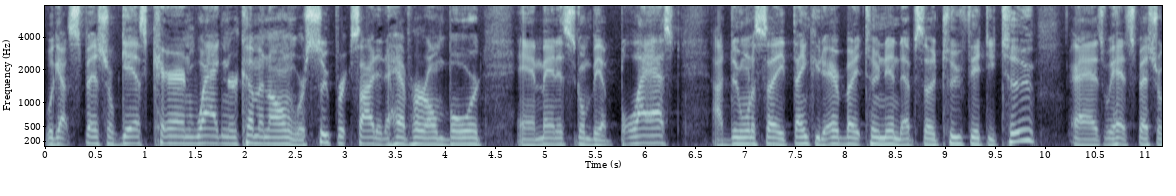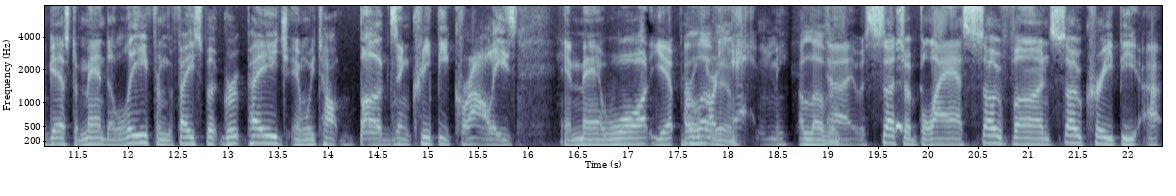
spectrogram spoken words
We got special guest Karen Wagner coming on. We're super excited to have her on board. And man, this is going to be a blast. I do want to say thank you to everybody that tuned in to episode 252 as we had special guest Amanda Lee from the Facebook group page and we talked bugs and creepy crawlies. And man, what? Yep, I love already him. me. I love him. Uh, it was such a blast, so fun, so creepy. I,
